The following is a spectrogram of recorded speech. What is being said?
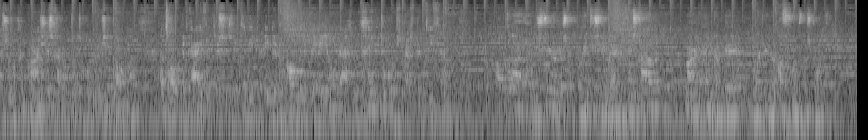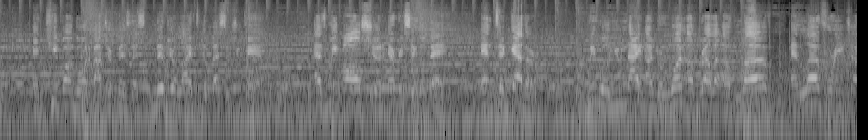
en sommige branches gaan ook tot de conclusie komen, dat er ook bedrijven tussen zitten die in de komende periode eigenlijk geen toekomstperspectief hebben. Ambtenaren, bestuurders en politici blijven geen schade, maar het MKB wordt in de afgrond gestort. And keep on going about your business. Live your life to the best that you can, as we all should every single day. And together. we will unite under one umbrella of love and love for each other.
